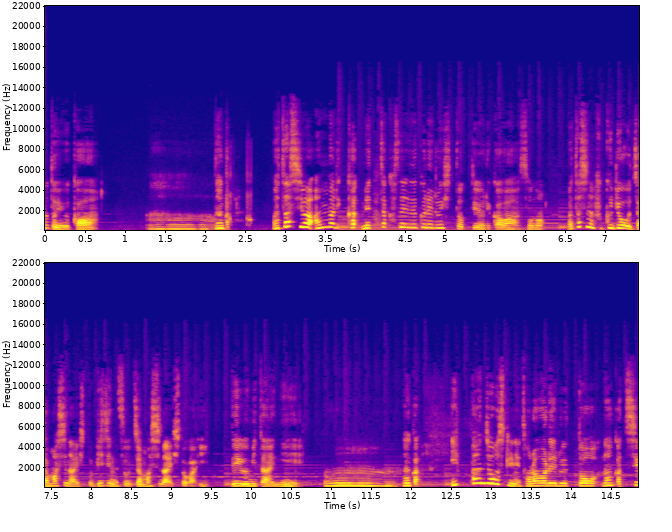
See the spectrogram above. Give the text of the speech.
うというか、あー。なんか私はあんまりかめっちゃ稼いでくれる人っていうよりかはその私の副業を邪魔しない人ビジネスを邪魔しない人がいいっていうみたいにうーん。なんか一般常識にとらわれるとなんか違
